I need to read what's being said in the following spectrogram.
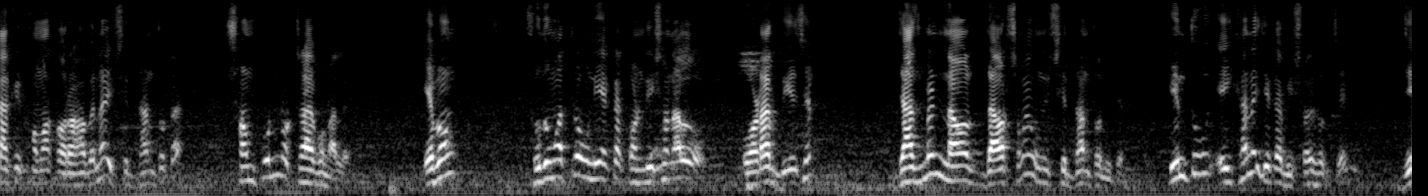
কাকে ক্ষমা করা হবে না, এই সিদ্ধান্তটা সম্পূর্ণ ট্রাইব্যুনালের এবং শুধুমাত্র উনি একটা কন্ডিশনাল অর্ডার দিয়েছেন জাজমেন্ট নেওয়ার, দেওয়ার সময় উনি সিদ্ধান্ত নিতেন। কিন্তু এইখানে যেটা বিষয় হচ্ছে যে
